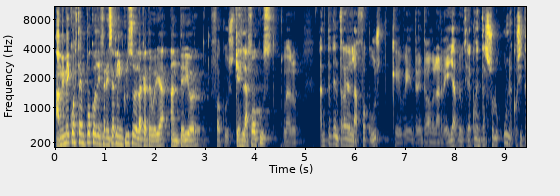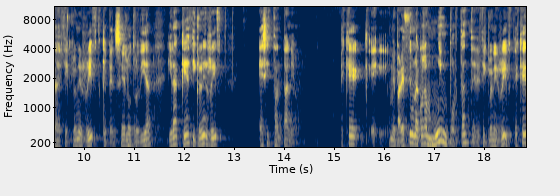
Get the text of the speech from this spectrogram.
A mí me cuesta un poco diferenciarla incluso de la categoría anterior. Focus. Que es la Focus. Claro. Antes de entrar en la Focus, que evidentemente vamos a hablar de ella, me gustaría comentar solo una cosita de Cyclonic Rift que pensé el otro día, y era que Cyclonic Rift es instantáneo. Es que eh, me parece una cosa muy importante de Cyclonic Rift. Es que,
